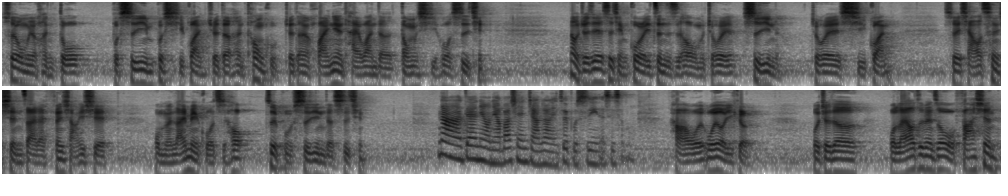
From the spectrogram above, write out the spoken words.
所以我们有很多不适应、不习惯，觉得很痛苦，觉得很怀念台湾的东西或事情。那我觉得这些事情过了一阵子之后，我们就会适应了，就会习惯。所以想要趁现在来分享一些我们来美国之后最不适应的事情。那 Daniel，你要不要先讲讲你最不适应的是什么？好，我我有一个，我觉得我来到这边之后，我发现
